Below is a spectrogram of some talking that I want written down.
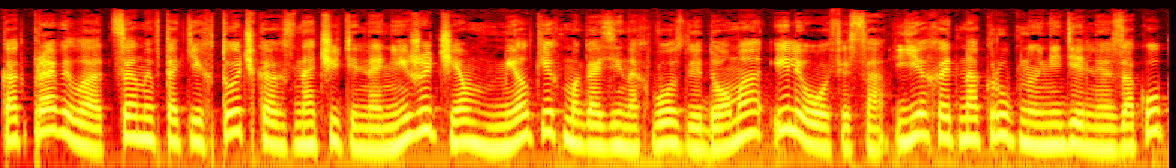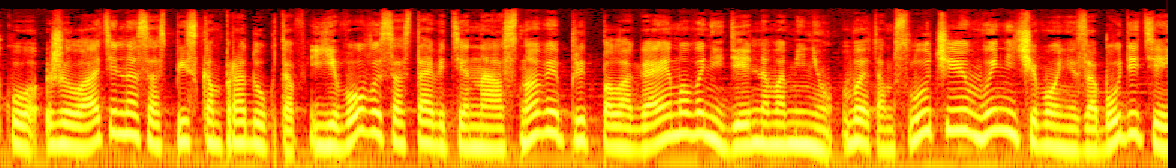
Как правило, цены в таких точках значительно ниже, чем в мелких магазинах возле дома или офиса. Ехать на крупную недельную закупку желательно со списком продуктов. Его вы составите на основе предполагаемого недельного меню. В этом случае вы ничего не забудете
